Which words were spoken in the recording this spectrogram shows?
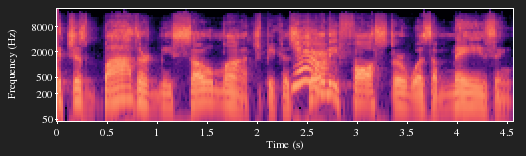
It just bothered me so much because Yeah. Jodie Foster was amazing.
